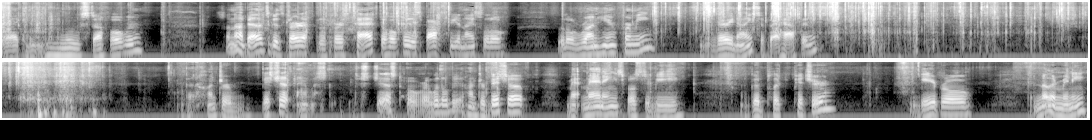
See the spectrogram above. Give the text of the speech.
I can move stuff over. So not bad. That's a good start after the first pack. So hopefully this box will be a nice little little run here for me. Very nice if that happens. Got Hunter Bishop. Just just over a little bit. Hunter Bishop. Matt Manning is supposed to be a good pitcher. Gabriel, another mini.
